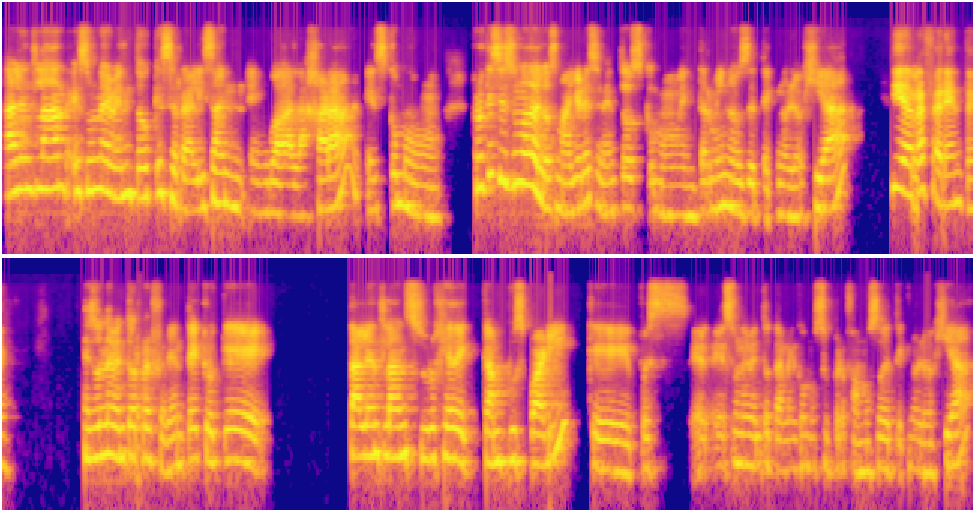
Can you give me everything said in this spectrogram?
Talentland es un evento que se realiza en, Guadalajara. Es como, creo que sí es uno de los mayores eventos como en términos de tecnología. Sí, es eh, referente. Es un evento referente. Creo que Talentland surge de Campus Party, que pues e, es un evento también como súper famoso de tecnología.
